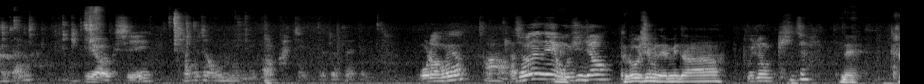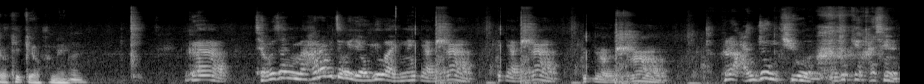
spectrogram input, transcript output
맞아. 역시. 저거저 오면 이거 같이 뜯어줘야 되겠다. 오라고 해요? 어. 아, 네. 오시죠. 들어오시면 됩니다. 부좀 키자. 네, 제가 킬게요, 선배님. 그러니까 제보자님은 할아버지가 여기 와 있는 게 아니라 그게 아니라 그게 아니라 그런 안 좋은 기운 이렇게 가신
